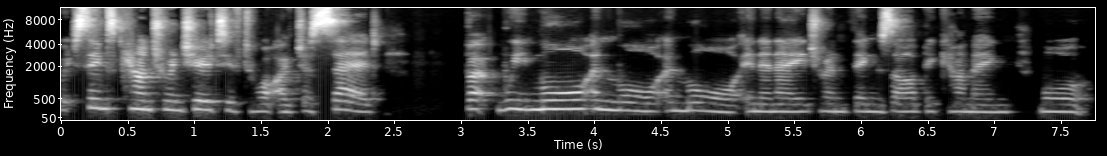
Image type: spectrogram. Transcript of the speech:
which seems counterintuitive to what I've just said, but we more and more and more in an age when things are becoming more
